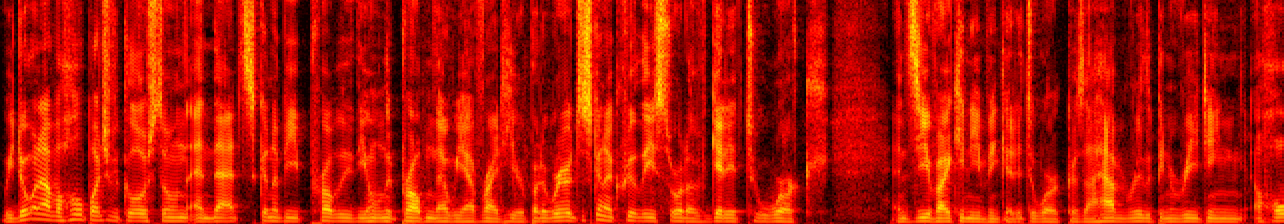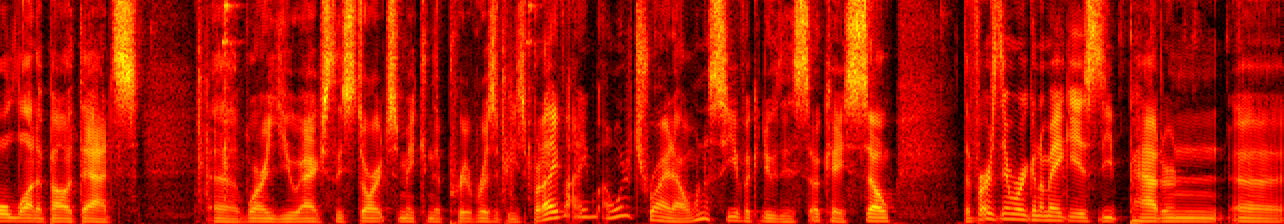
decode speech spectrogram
We don't have a whole bunch of glowstone, and that's gonna be probably the only problem that we have right here. But we're just gonna quickly sort of get it to work and see if I can even get it to work, because I haven't really been reading a whole lot about that, uh, where you actually start making the recipes. But I, I, I want to try it out. I want to see if I can do this. Okay, so the first thing we're gonna make is the pattern, uh,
